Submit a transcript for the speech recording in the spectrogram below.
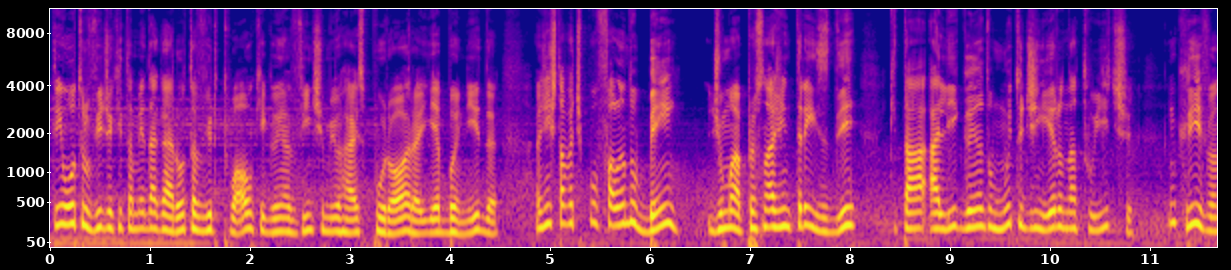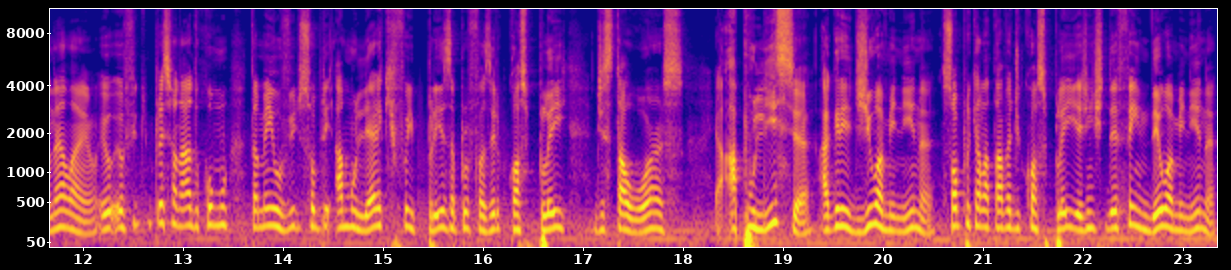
Tem outro vídeo aqui também da garota virtual que ganha 20 mil reais por hora e é banida. A gente tava, tipo, falando bem de uma personagem 3D que tá ali ganhando muito dinheiro na Twitch. Incrível, né, Lion? Eu, eu fico impressionado como também o vídeo sobre a mulher que foi presa por fazer cosplay de Star Wars. A polícia agrediu a menina só porque ela tava de cosplay e a gente defendeu a menina.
